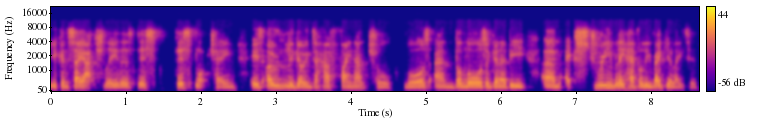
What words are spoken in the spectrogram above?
You can say, actually, there's this this blockchain is only going to have financial laws and the laws are going to be um, extremely heavily regulated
